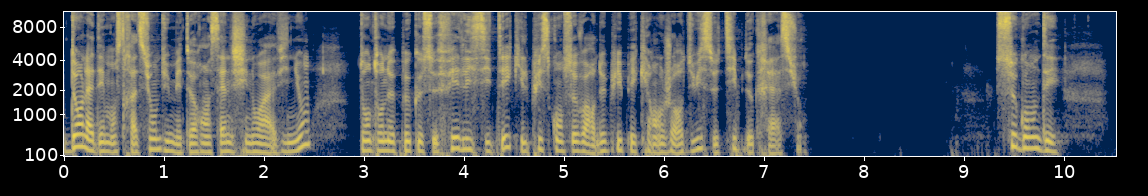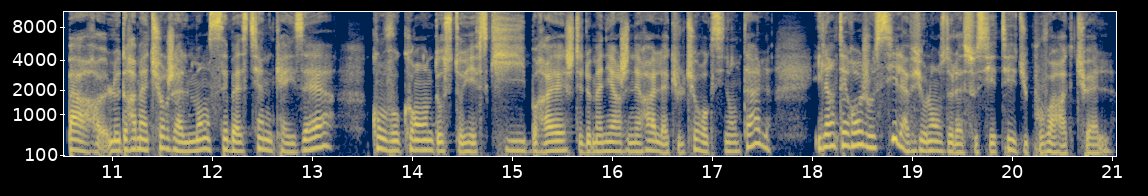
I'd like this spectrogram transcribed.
dans la démonstration du metteur en scène chinois Avignon, dont on ne peut que se féliciter qu'il puisse concevoir depuis Pékin aujourd'hui ce type de création. Secondé par le dramaturge allemand Sebastian Kaiser, convoquant Dostoïevski, Brecht et de manière générale la culture occidentale, il interroge aussi la violence de la société et du pouvoir actuel.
